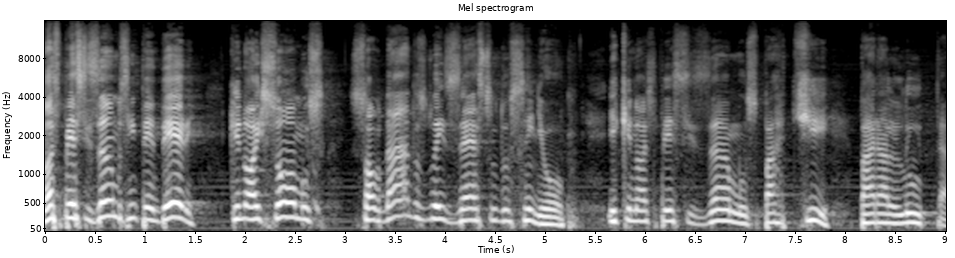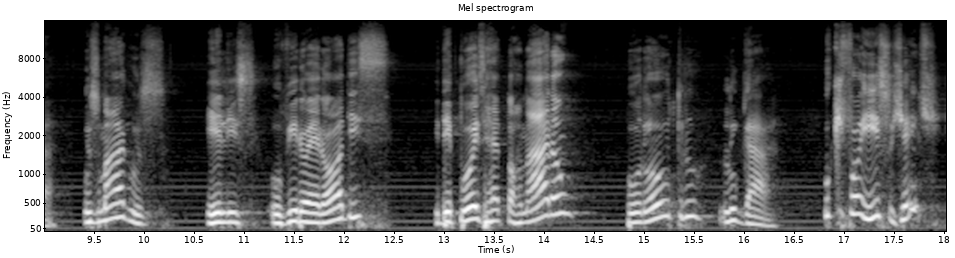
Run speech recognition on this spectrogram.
Nós precisamos entender que nós somos soldados do exército do Senhor e que nós precisamos partir para a luta. Os magos, eles ouviram Herodes e depois retornaram por outro lugar. O que foi isso, gente?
